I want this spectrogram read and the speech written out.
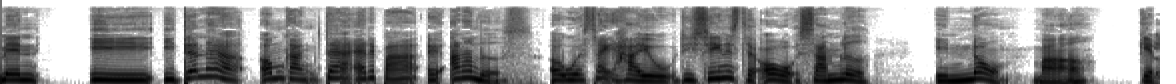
men i, I den her omgang, der er det bare øh, anderledes. Og USA har jo de seneste år samlet enormt meget gæld.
